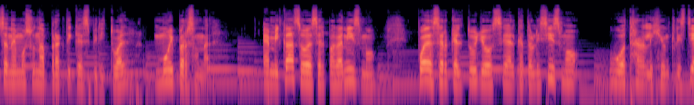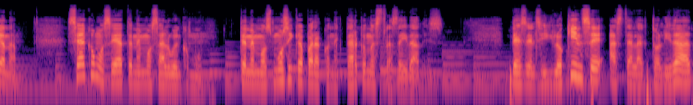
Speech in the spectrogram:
tenemos una práctica espiritual muy personal. En mi caso es el paganismo, puede ser que el tuyo sea el catolicismo u otra religión cristiana. Sea como sea, tenemos algo en común. Tenemos música para conectar con nuestras deidades. Desde el siglo XV hasta la actualidad,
